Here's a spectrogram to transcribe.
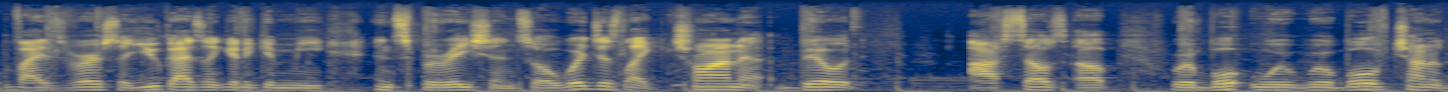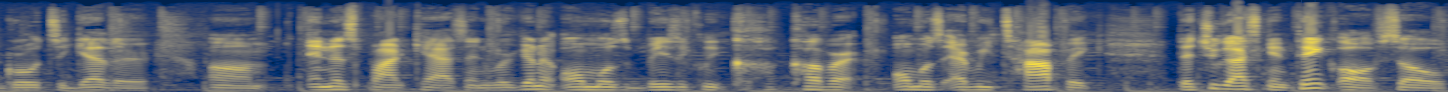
vice versa. You guys are gonna give me inspiration. So we're just like trying to build ourselves up. We're both we're, we're, both trying to grow together um, in this podcast, and we're gonna almost basically c- cover almost every topic that you guys can think of. So,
